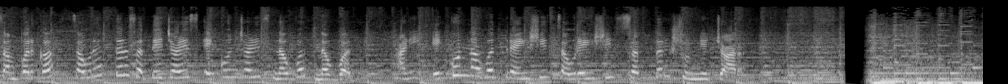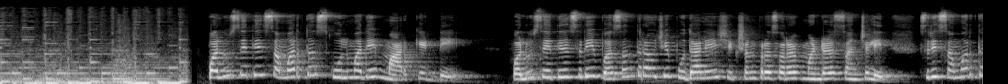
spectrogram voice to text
संपर्क चौऱ्याहत्तर सत्तेचाळीस एकोणचाळीस नव्वद नव्वद आणि एकोणनव्वद त्र्याऐंशी चौऱ्याऐंशी सत्तर शून्य चार. पलूस येथील समर्थ स्कूलमध्ये मार्केट डे. पलूस येथील श्री वसंतरावजी पुदाले शिक्षण प्रसारक मंडळ संचलित श्री समर्थ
